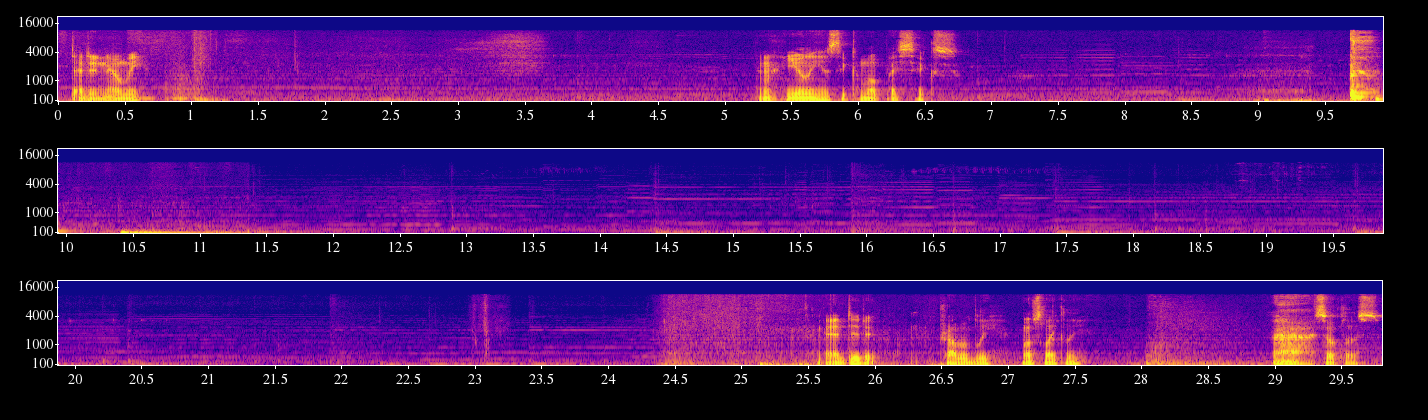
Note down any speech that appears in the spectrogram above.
That didn't help me. He only has to come up by six. That did it. Probably. Most likely. Ah, so close.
